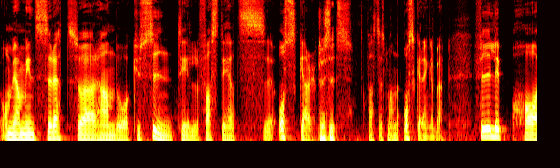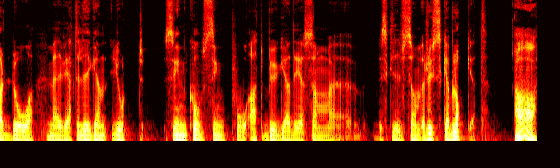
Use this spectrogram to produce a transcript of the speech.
Om jag minns rätt så är han då kusin till fastighets-Oskar Precis. fastighetsman Oskar Engelbert. Filip har då mig veterligen gjort sin kosing på att bygga det som eh, beskrivs som ryska blocket Ja,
